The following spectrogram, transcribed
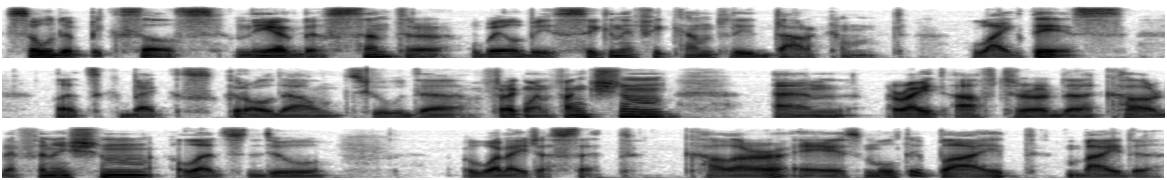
so the pixels near the center will be significantly darkened, like this. Let's back scroll down to the fragment function, and right after the color definition, let's do what I just said. Color is multiplied by the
